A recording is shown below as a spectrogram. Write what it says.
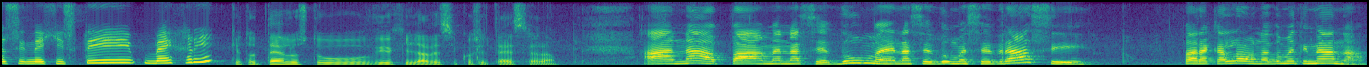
συνεχιστεί μέχρι... Και το τέλος του 2024. Άννα, πάμε να σε δούμε, να σε δούμε σε δράση. Παρακαλώ, να δούμε την Άννα.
